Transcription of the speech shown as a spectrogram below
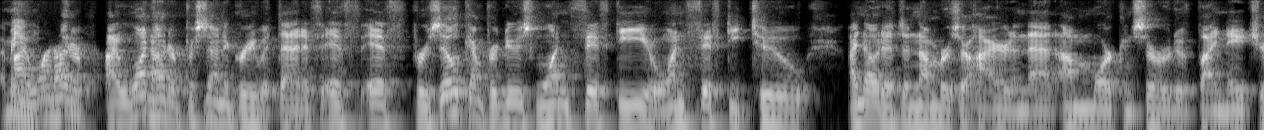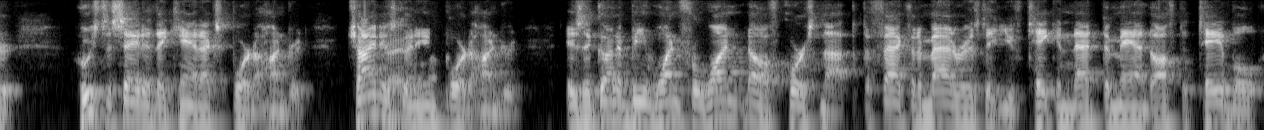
I mean, I 100 I 100% agree with that. If if if Brazil can produce 150 or 152, I know that the numbers are higher than that. I'm more conservative by nature. Who's to say that they can't export 100? China's right. going to import 100. Is it going to be one for one? No, of course not. But the fact of the matter is that you've taken that demand off the table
